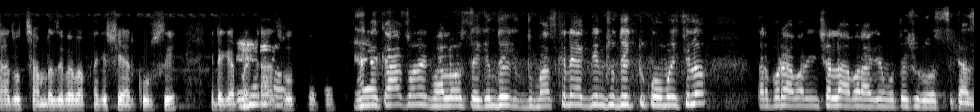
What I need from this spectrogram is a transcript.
কাজ হচ্ছে? আমরা যেভাবে আপনাকে শেয়ার করছি এটা কি আপনার হ্যাঁ, কাজ হচ্ছে? হ্যাঁ কাজ অনেক ভালো হচ্ছে। কিন্তু মাঝখানে একদিন শুধু একটু কম হয়েছিল। তারপরে আবার ইনশাআল্লাহ আবার আগের মতই শুরু হচ্ছে কাজ।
